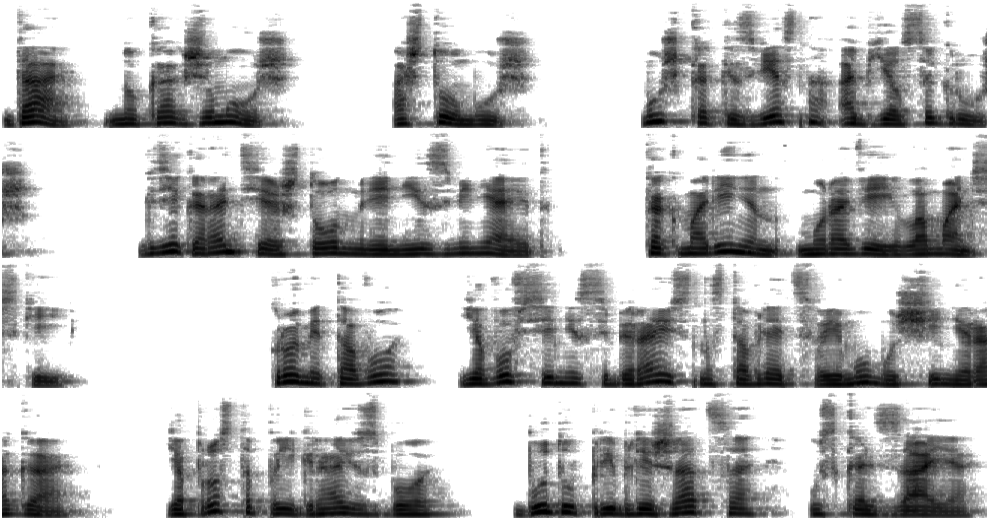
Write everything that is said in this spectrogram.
Да, но как же муж? А что муж? Муж, как известно, объелся груш. Где гарантия, что он мне не изменяет? Как Маринин муравей ломанческий. Кроме того, я вовсе не собираюсь наставлять своему мужчине рога. Я просто поиграю с Бо. Буду приближаться, ускользая,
